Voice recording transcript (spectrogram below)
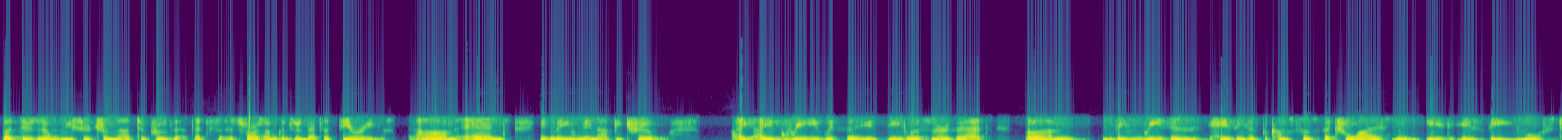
But there's no research on that to prove that. That's as far as I'm concerned, that's a theory, um, and it may or may not be true. I, I agree with the the listener that. Um, the reason hazing has become so sexualized is it is the most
